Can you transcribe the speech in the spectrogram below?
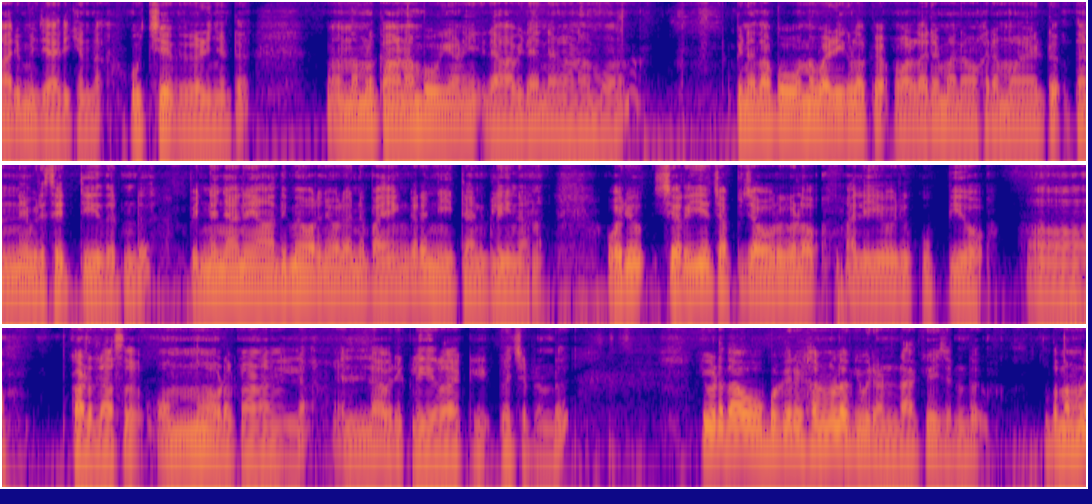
ആരും വിചാരിക്കേണ്ട. ഉച്ചയൊക്കെ കഴിഞ്ഞിട്ട് നമ്മൾ കാണാൻ പോവുകയാണെങ്കിൽ രാവിലെ തന്നെ കാണാൻ പോകണം. പിന്നെ അതാ പോകുന്ന വഴികളൊക്കെ വളരെ മനോഹരമായിട്ട് തന്നെ ഇവർ സെറ്റ് ചെയ്തിട്ടുണ്ട്. പിന്നെ ഞാൻ ആദ്യമേ പറഞ്ഞ പോലെ തന്നെ ഭയങ്കര നീറ്റ് ആൻഡ് ക്ലീൻ ആണ്. ഒരു ചെറിയ ചപ്പ് ചവറുകളോ അല്ലെങ്കിൽ ഒരു കുപ്പിയോ കടലാസ് ഒന്നും അവിടെ കാണാനില്ല. എല്ലാം അവർ ക്ലിയറാക്കി വെച്ചിട്ടുണ്ട്. ഇവിടെ ആ ഉപഗ്രഹങ്ങളൊക്കെ ഇവർ ഉണ്ടാക്കി വെച്ചിട്ടുണ്ട്. അപ്പോൾ നമ്മൾ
